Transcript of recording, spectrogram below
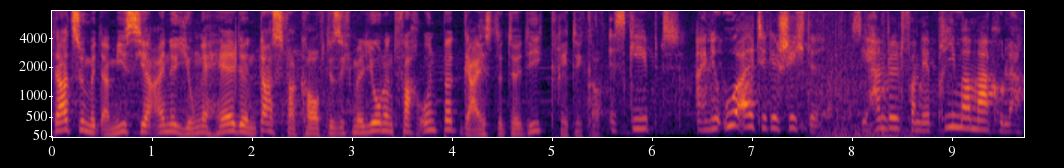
dazu mit Amicia eine junge Heldin. Das verkaufte sich millionenfach und begeisterte die Kritiker. Es gibt eine uralte Geschichte. Sie handelt von der Prima Macula.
